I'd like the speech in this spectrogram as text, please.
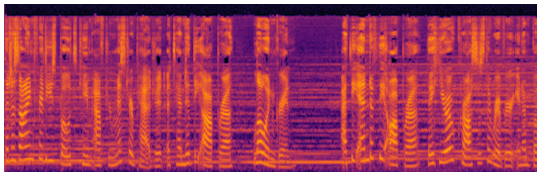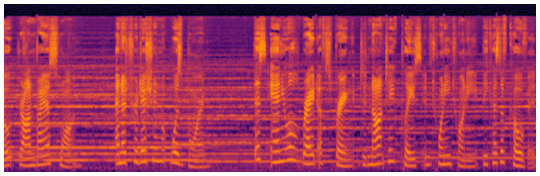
The design for these boats came after Mr. Paget attended the opera Lohengrin. At the end of the opera, the hero crosses the river in a boat drawn by a swan, and a tradition was born. This annual Rite of Spring did not take place in 2020 because of COVID,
